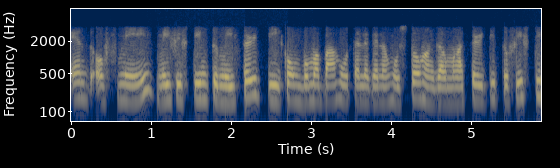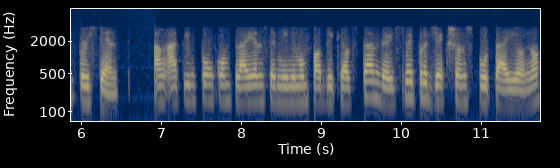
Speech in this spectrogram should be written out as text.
end of May, May 15 to May 30, kung bumabaho talaga ng husto hanggang mga 30 to 50 percent ang ating pong compliance sa minimum public health standards, may projections po tayo, no?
